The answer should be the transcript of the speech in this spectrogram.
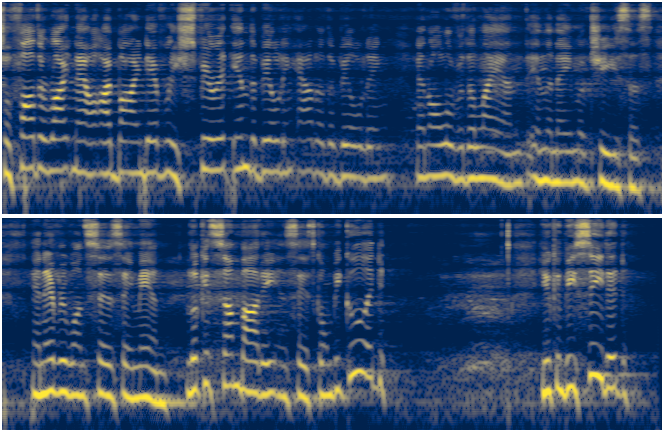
So, Father, right now, I bind every spirit in the building, out of the building, and all over the land in the name of Jesus. And everyone says, Amen. Look at somebody and say, It's going to be good. You can be seated.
